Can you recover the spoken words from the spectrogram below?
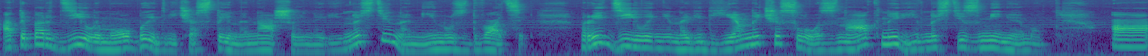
А тепер ділимо обидві частини нашої нерівності на мінус 20. При діленні на від'ємне число знак нерівності змінюємо. А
